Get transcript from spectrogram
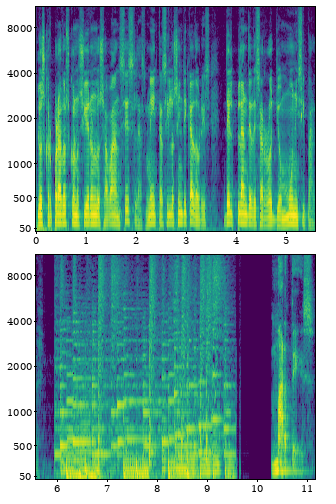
Los corporados conocieron los avances, las metas y los indicadores del Plan de Desarrollo Municipal. Martes.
